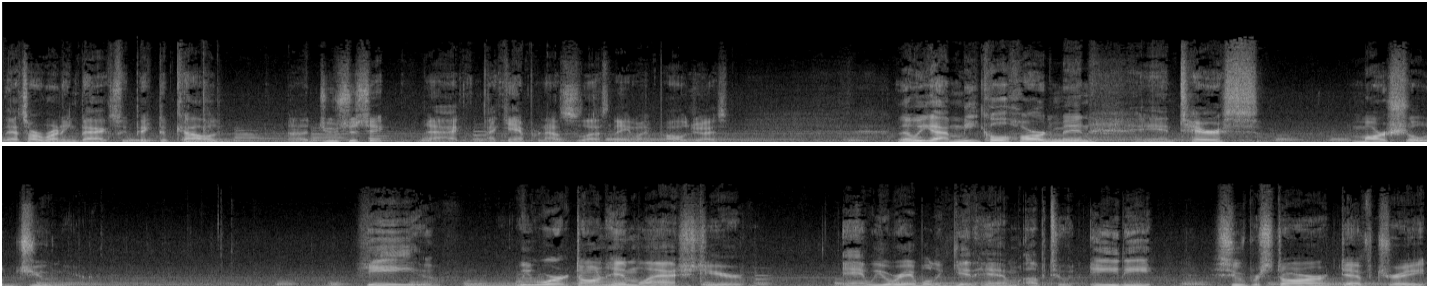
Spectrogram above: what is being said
that's our running backs. We picked up Kyle uh. I, I can't pronounce his last name. I apologize. Then we got Mecole Hardman and Terrace Marshall Jr. He, we worked on him last year, and we were able to get him up to 80 superstar dev trait.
